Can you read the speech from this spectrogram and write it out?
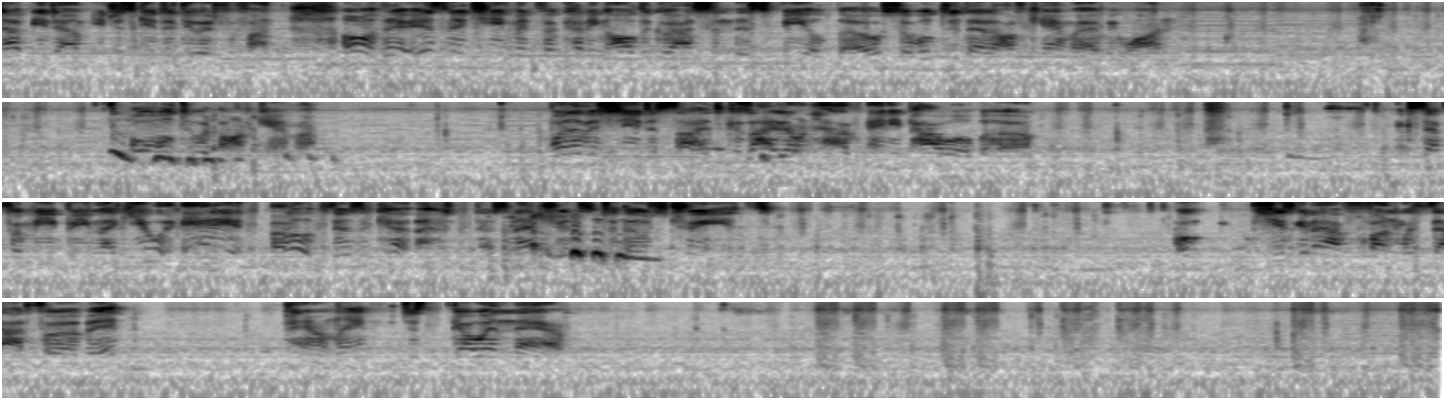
Nope, you don't. You just get to do it for fun. Oh, there is an achievement for cutting all the grass in this field, though, so we'll do that off camera, everyone. Or we'll do it on camera. Whatever she decides, because I don't have any power over her. Except for me being like, you idiot! Oh, there's a ca- there's an entrance to those trees. Oh, she's gonna have fun with that for a bit. Apparently. Just go in there.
